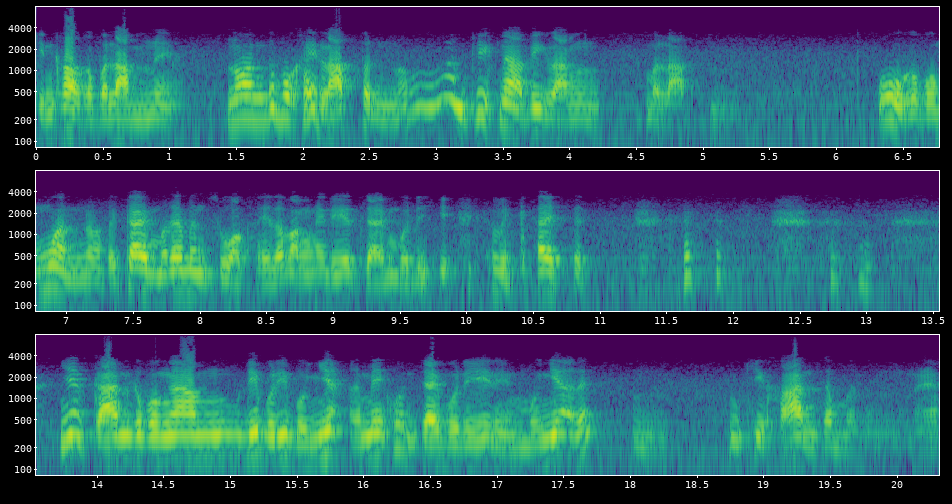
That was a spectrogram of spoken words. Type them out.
กินข้าวกับบลำเนี่ยนอนก็บ่ใครหลับตนนอนพลิกหน้าพลิกหลังมาหลับอู้กับผมม่วนเนาะไปใกล้มาได้มันสวกให้ระวังให้ดีใจมันบดีไปใกล้เนี่ยการก็บ่งามดีบุดีบุเนี้ยไม่คนใจบุดีนี่บุเนี้ยเลยมันขี้ค้านซะมันนะ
